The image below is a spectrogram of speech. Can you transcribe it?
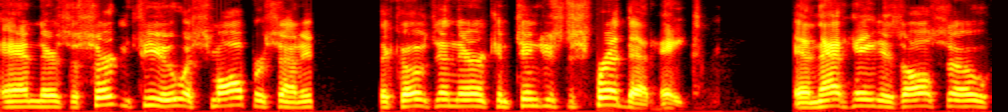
And there's a certain few, a small percentage, that goes in there and continues to spread that hate. And that hate is also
